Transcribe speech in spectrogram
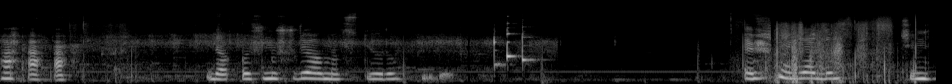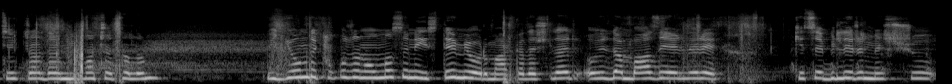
Ha ha ha. Bir dakika şunu şuraya almak istiyorum. Evet geldim. Şimdi tekrardan bir maç atalım. Videonun da çok uzun olmasını istemiyorum arkadaşlar. O yüzden bazı yerleri kesebilirim. Şu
